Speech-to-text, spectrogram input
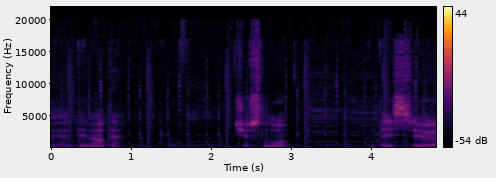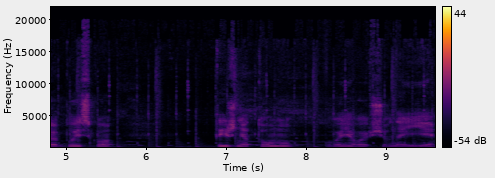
е, 9 число. Десь е, близько тижня тому виявив, що в неї є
